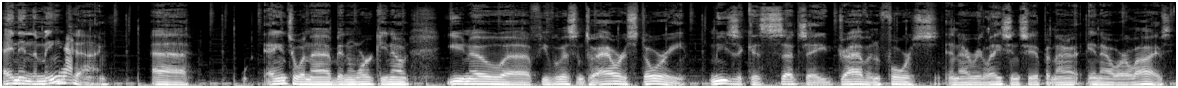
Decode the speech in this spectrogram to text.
And in the meantime, uh, Angel and I have been working on. You know, uh, if you've listened to our story, music is such a driving force in our relationship and our in our lives.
